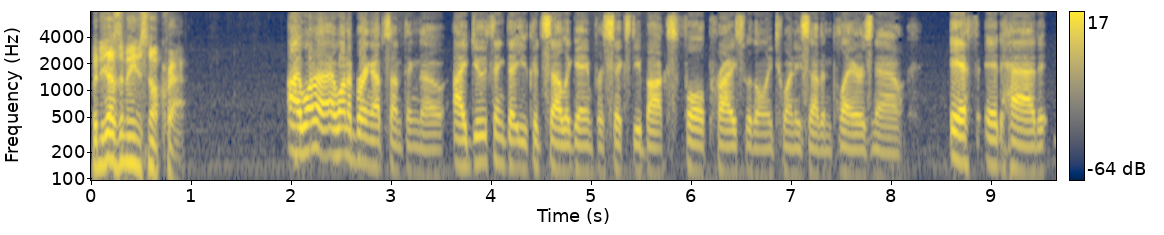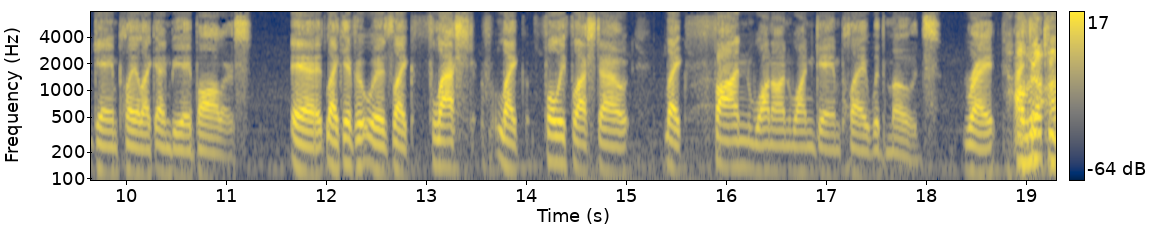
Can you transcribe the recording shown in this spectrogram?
But it doesn't mean it's not crap. I want to I want to bring up something though. I do think that you could sell a game for 60 bucks full price with only 27 players now if it had gameplay like NBA Ballers. It, uh, like if it was like fleshed like fully fleshed out like fun one-on-one gameplay with modes, right? Oh, I think you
